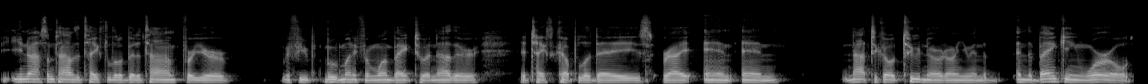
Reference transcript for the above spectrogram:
you know how sometimes it takes a little bit of time for your, if you move money from one bank to another, it takes a couple of days, right? And and not to go too nerd on you in the in the banking world,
